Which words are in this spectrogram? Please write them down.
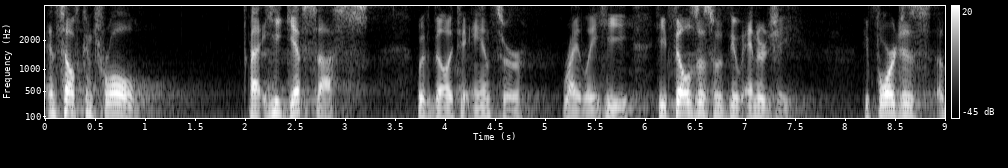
and self control. Uh, he gifts us with ability to answer rightly. He, he fills us with new energy. He forges a,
